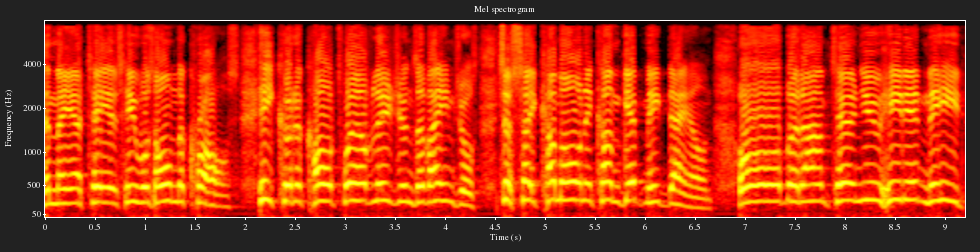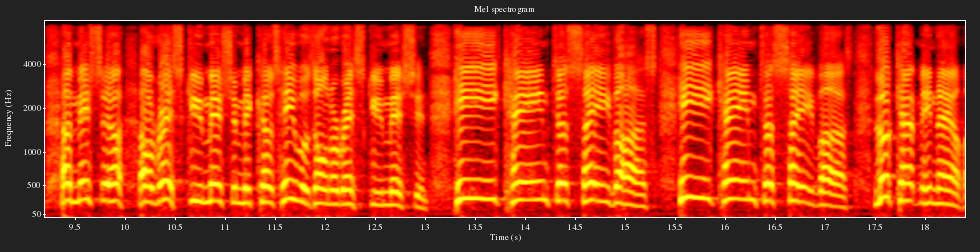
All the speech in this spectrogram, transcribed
And may I tell you, as he was on the cross, he could have called 12 legions of angels to say, Come on and come get me down. Oh, but I'm telling you, he didn't need a mission, a rescue mission because he was on a rescue mission. He came to save us. He came to save us. Look at me now.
